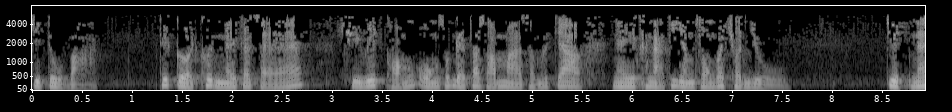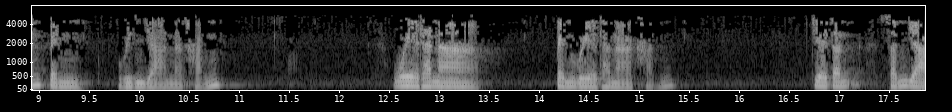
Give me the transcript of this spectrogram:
จิตูบาท ที่เกิดขึ้นในกระแสชีวิตขององค์สมเด็จพระสัมมาสัมพุทธเจ้า ในขณะที่ยังทรงพระชนอยู่ จิตนั้นเป็นวิญญาณขัน เวทนาเป็นเวทนาขัน เจตสัญญา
